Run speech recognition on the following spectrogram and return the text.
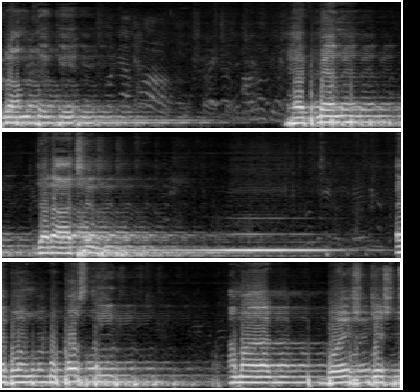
গ্রাম থেকে হেডম্যান যারা আছেন এবং উপস্থিত আমার বয়স জ্যেষ্ঠ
